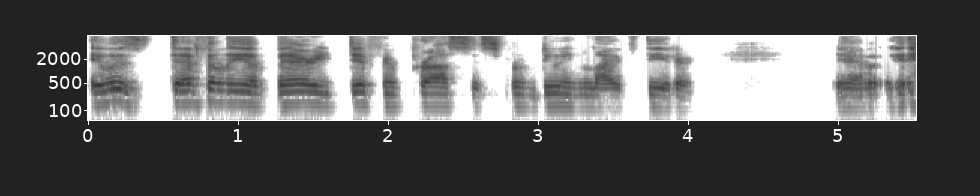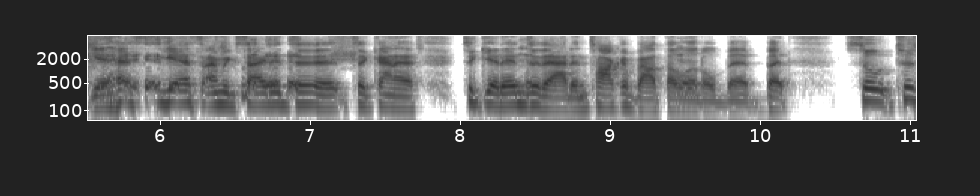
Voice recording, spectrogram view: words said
It was definitely a very different process from doing live theater. Yeah. Yes yes i'm excited to to kind of to get into that and talk about that a little bit. But so to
